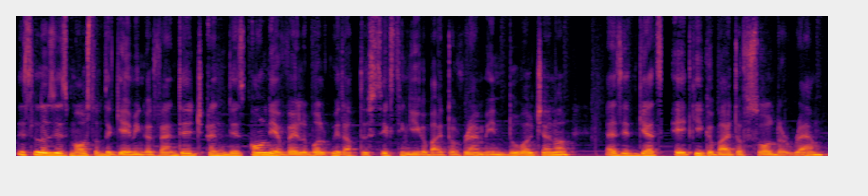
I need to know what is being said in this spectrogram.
This loses most of the gaming advantage and is only available with up to 16GB of RAM in dual channel as it gets 8GB of solder RAM,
